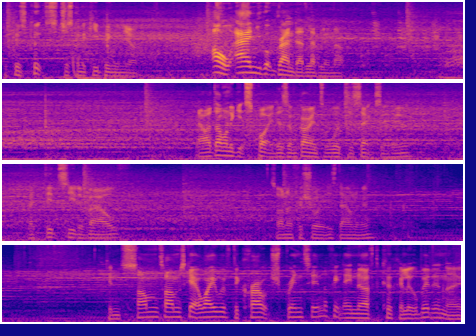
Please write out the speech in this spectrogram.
because Cook's just going to keep pinging you. Oh, and you've got Grandad leveling up. Now, I don't want to get spotted as I'm going towards this exit here. I did see the valve. So I know for sure it is down here. Can sometimes get away with the crouch sprinting. I think they nerfed the Cook a little bit, didn't they?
